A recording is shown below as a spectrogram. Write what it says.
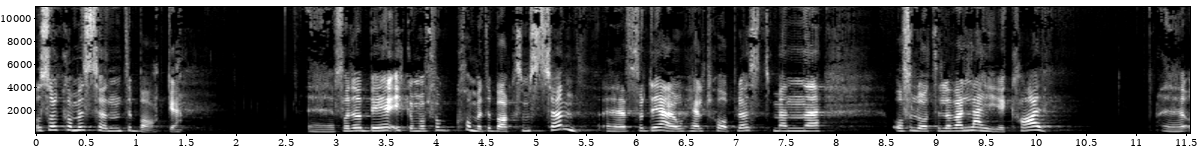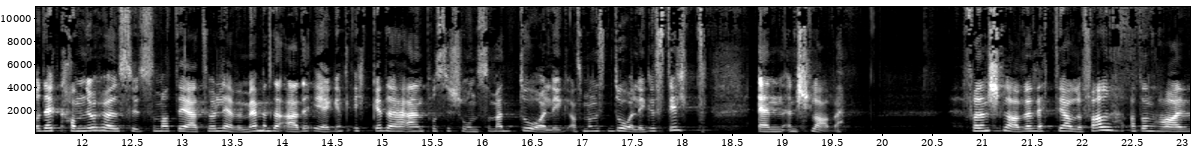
Og så kommer sønnen tilbake. Eh, for å be ikke om å få komme tilbake som sønn, eh, for det er jo helt håpløst, men eh, å få lov til å være leiekar og Det kan jo høres ut som at det er til å leve med, men det er det egentlig ikke. Det er en posisjon som er dårlig, altså man er dårligere stilt enn en slave. For en slave vet i alle fall at han har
